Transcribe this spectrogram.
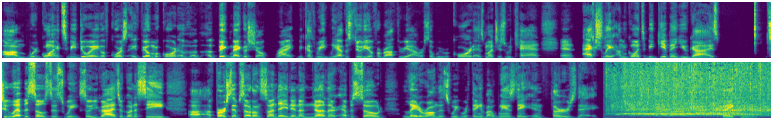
um, we're going to be doing, of course, a film record of, of a big mega show, right? Because we we have the studio for about three hours, so we record as much as we can. And actually, I'm going to be giving you guys two episodes this week. So you guys are going to see uh, a first episode on Sunday and then another episode later on this week. We're thinking about Wednesday and Thursday. Thank you.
